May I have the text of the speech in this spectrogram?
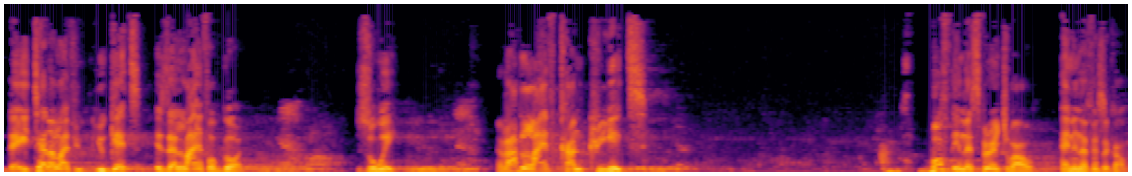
the eternal life you, you get is the life of God. Zoe. That life can create both in the spiritual and in the physical.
